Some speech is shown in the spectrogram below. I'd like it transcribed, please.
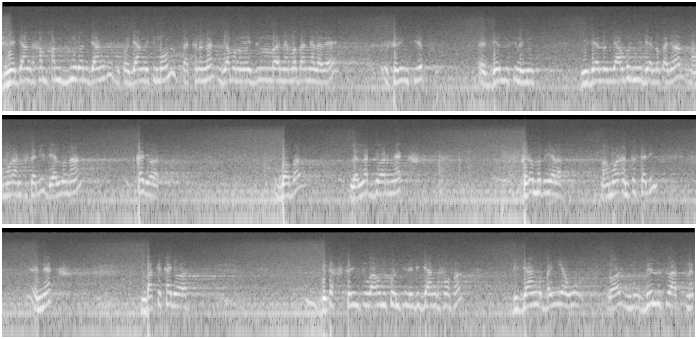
dina jàng xam-xam bi mu doon jàng di ko jàng ci moom fekk na nag jamono yooyu bi ma ne ma ba nelawee sëriñ si yëpp dellu si nañu ñu dellu Njàmbur ñu dellu Kajoor Mamour Anta Sali dellu na Kajoor booba la Lat Joor nekk kër Amadu Yàlla Maam Mor Anta Sali nekk Mbàkke Kajoor bi nga Sëriñ Tuubaa mu continué di jàng foofa di jàng ba yeewu lool mu dellu siwaat nag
